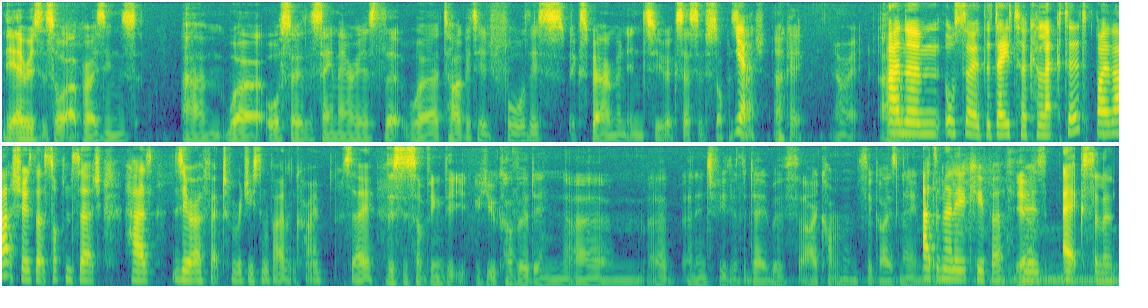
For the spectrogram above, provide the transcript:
the areas that saw uprisings um, were also the same areas that were targeted for this experiment into excessive stop and Yeah. search. Okay, all right. and um, also the data collected by that shows that stop and search has zero effect on reducing violent crime. So This is something that you, you covered in um, a, an interview the other day with I can't remember the guy's name. Adam Elliott Cooper, Yeah. who is excellent.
